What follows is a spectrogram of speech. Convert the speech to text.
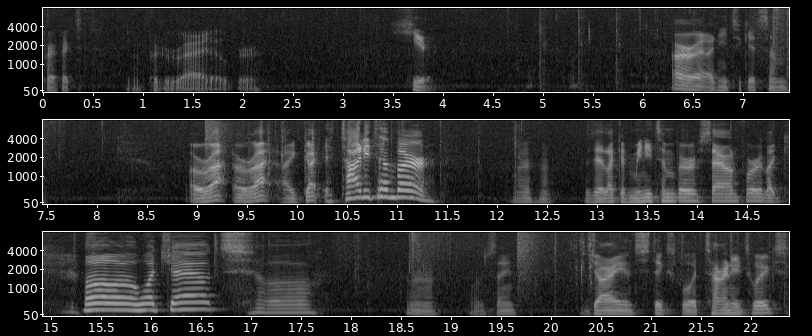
perfect. put it right over here. Alright, I need to get some Alright, alright, I got a tiny timber! Is there like a mini timber sound for it? Like, oh, watch out! Oh, I don't know what I'm saying. Giant sticks for tiny twigs.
